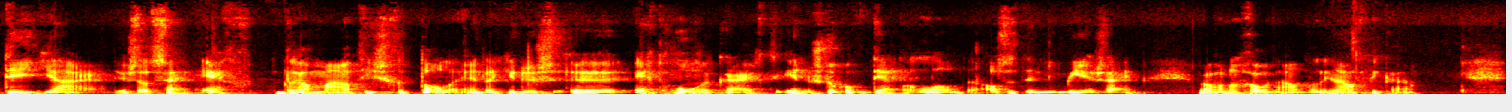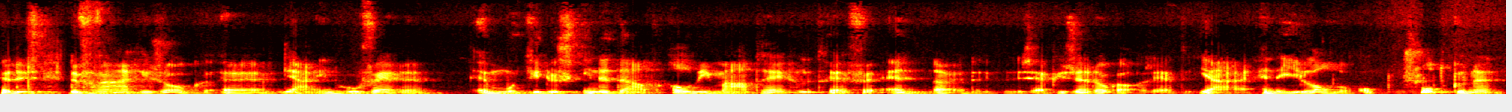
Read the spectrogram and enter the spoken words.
dit jaar. Dus dat zijn echt dramatische getallen. En dat je dus uh, echt honger krijgt in een stuk of 30 landen, als het er niet meer zijn, waarvan een groot aantal in Afrika. En dus de vraag is ook, uh, ja, in hoeverre en moet je dus inderdaad al die maatregelen treffen. En nou, dus heb je net ook al gezegd. Ja, en die landen op slot kunnen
